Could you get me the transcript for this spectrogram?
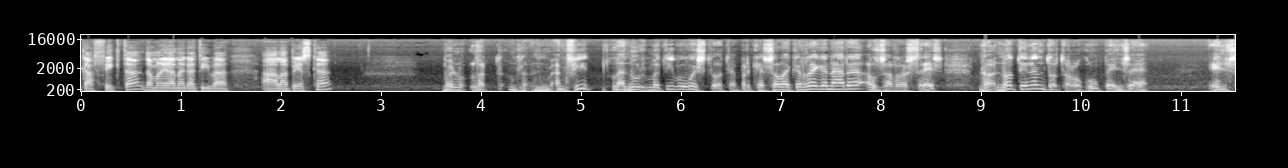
que afecta de manera negativa a la pesca? Bueno, la, en fi, la normativa ho és tota, perquè se la carreguen ara els arrastrers. No, no tenen tota la culpa ells, eh? Ells,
